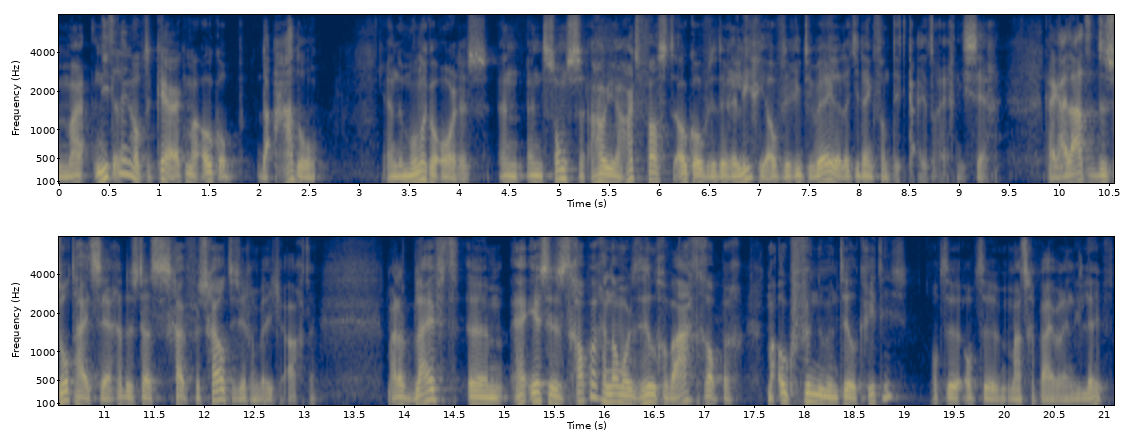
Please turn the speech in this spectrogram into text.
Maar niet alleen op de kerk, maar ook op de adel en de monnikenorders. En, en soms hou je hart vast ook over de religie, over de rituelen, dat je denkt van dit kan je toch echt niet zeggen. Kijk, hij laat het de zotheid zeggen, dus daar verschuilt hij zich een beetje achter. Maar dat blijft, hè, eerst is het grappig en dan wordt het heel gewaagd grappig, maar ook fundamenteel kritisch op de, op de maatschappij waarin hij leeft.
